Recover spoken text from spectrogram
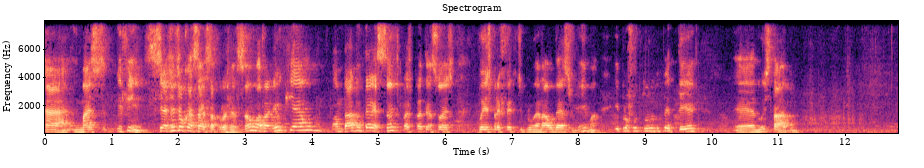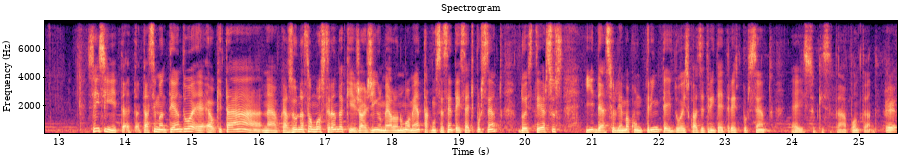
É, mas, enfim, se a gente alcançar essa projeção, avalio que é um, um dado interessante para as pretensões do ex-prefeito de Blumenau, Décio Lima, e para o futuro do PT é, no Estado. Sim, sim, está tá se mantendo, é, é o que está, né, as urnas estão mostrando aqui. Jorginho Melo, no momento, está com 67%, dois terços, e Décio Lima com 32%, quase 33%. É isso que se está apontando. É,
